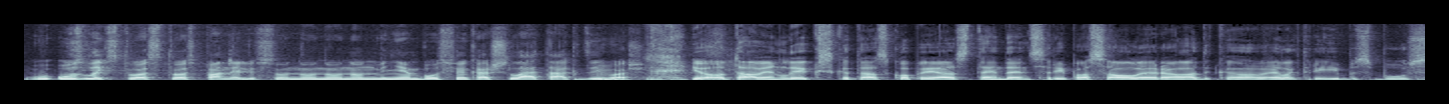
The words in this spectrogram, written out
uzliks tos, tos paneļus, un, un, un, un viņiem būs vienkārši lētāka dzīvošana. Mm. Jo tā vien liekas, ka tās kopējās tendences arī pasaulē rāda, ka elektrības būs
